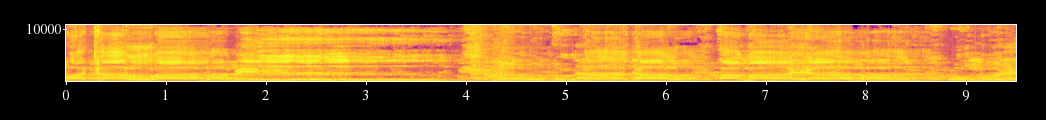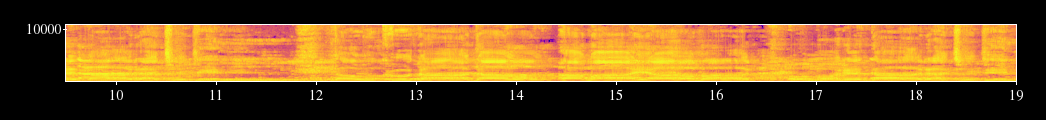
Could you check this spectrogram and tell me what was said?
পাঠাও আবাবিল। দাও খোদা, দাও আমায় আবার ওমর দারাজ দিল। দাও খোদা, দাও আমায় আবার ওমর দারাজ দিল।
